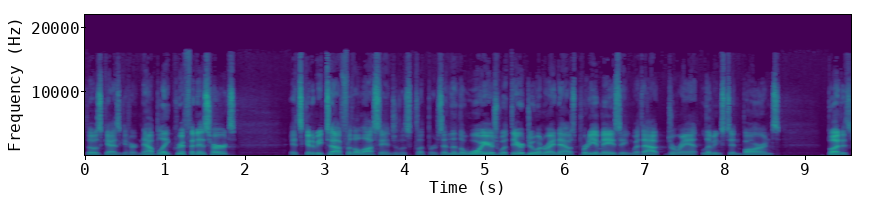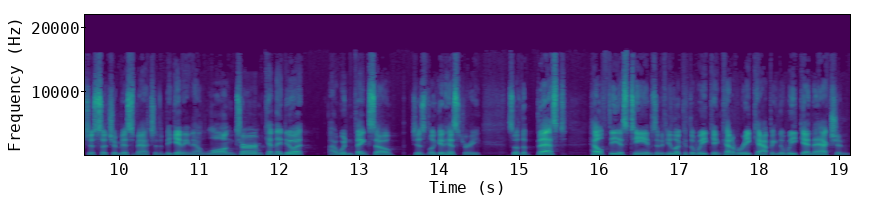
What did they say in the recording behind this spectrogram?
Those guys get hurt. Now Blake Griffin is hurt. It's going to be tough for the Los Angeles Clippers. And then the Warriors, what they're doing right now is pretty amazing without Durant, Livingston, Barnes, but it's just such a mismatch at the beginning. Now, long term, can they do it? I wouldn't think so. Just look at history. So the best, healthiest teams, and if you look at the weekend, kind of recapping the weekend action,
